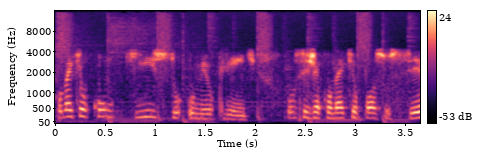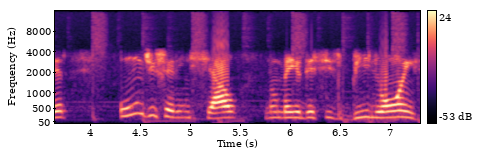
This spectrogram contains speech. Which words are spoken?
Como é que eu conquisto o meu cliente? Ou seja, como é que eu posso ser um diferencial no meio desses bilhões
